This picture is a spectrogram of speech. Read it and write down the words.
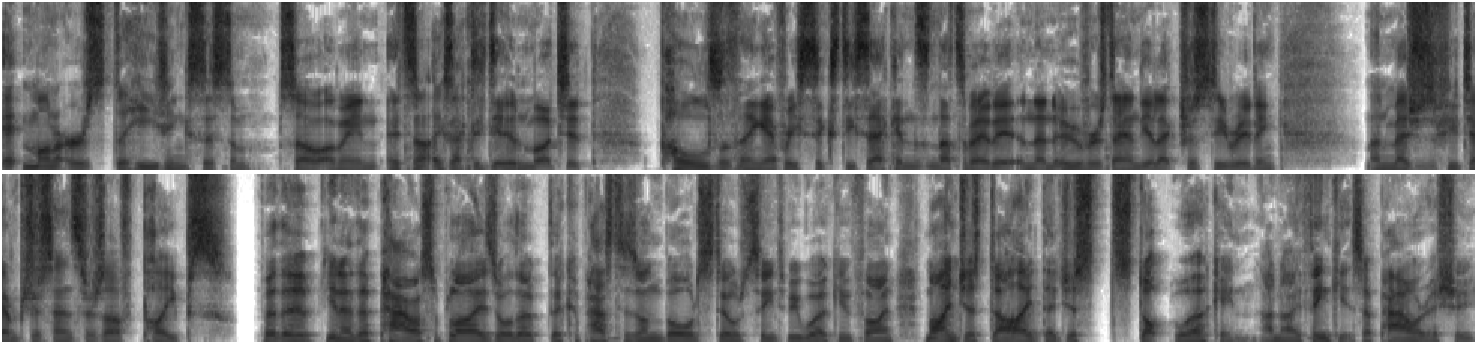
it monitors the heating system. So, I mean, it's not exactly doing much. It polls the thing every 60 seconds and that's about it. And then hoovers down the electricity reading and measures a few temperature sensors off pipes. But the you know the power supplies or the, the capacitors on board still seem to be working fine. Mine just died; they just stopped working, and I think it's a power issue.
